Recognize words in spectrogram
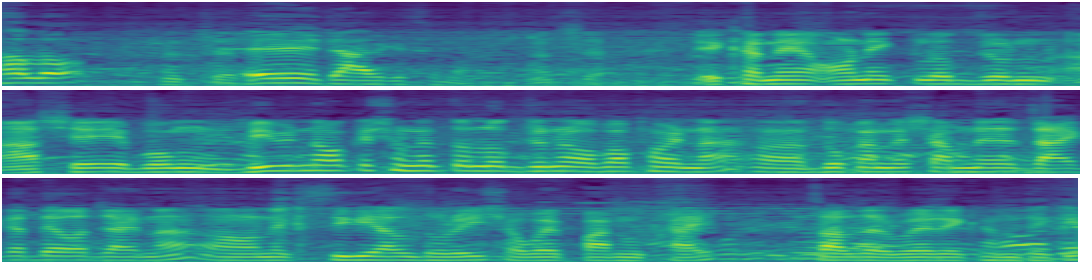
ভালো। আচ্ছা। এইটা আর কিছু না। আচ্ছা এখানে অনেক লোকজন আসে এবং বিভিন্ন অকেশনে তো লোকজনের অভাব হয় না। দোকানের সামনে জায়গা দেওয়া যায় না। অনেক সিরিয়াল ধরেই সবাই পান খায়। চার্জার ভাইয়ের এখান থেকে।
